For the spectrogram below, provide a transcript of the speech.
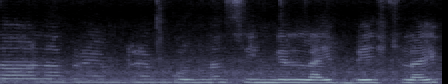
না না করব না সিঙ্গেল লাইফ বেস্ট লাইফ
